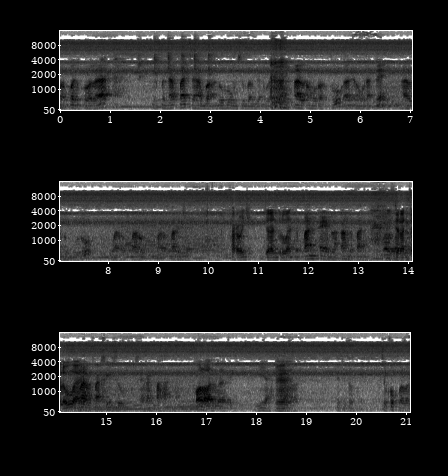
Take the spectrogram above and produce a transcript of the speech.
Wakot kola berpendapat sahabat duhum sebagian ulama. Al auratu al aurate al duburu wal faru wal farj Faroj jalan keluar. Depan eh belakang depan. Wal- jalan keluar. Wal fasizu sarang paha kolor berarti. Iya Ya. itu tuh cukup kalau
